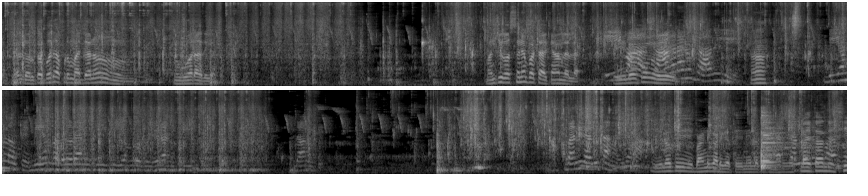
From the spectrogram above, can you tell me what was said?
ఒకవేళ దొరకకపోతే అప్పుడు మధ్యాహ్నం నువ్వు పోరాదు ఇక మంచిగా వస్తేనే పట్ట క్యాన్లల్లో. ఈలోపు కాదు బియ్యంలోకి బియ్యం బియ్యంలో వేయడానికి దానికి ఈ బండి కడిగతాయి నీళ్ళకి ఎట్లా అవుతుంది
